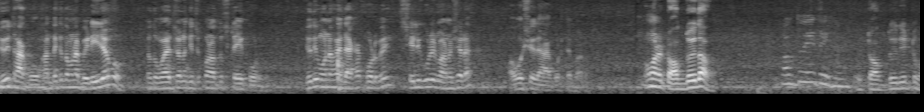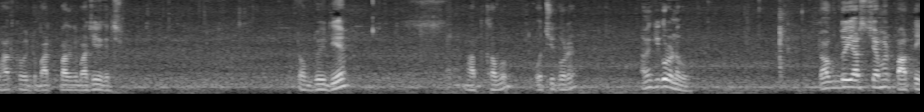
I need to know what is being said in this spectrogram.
যদি থাকো ওখান থেকে তোমরা বেরিয়ে যাব তো তোমাদের জন্য কিছুক্ষণ হয়তো স্টে করব। যদি মনে হয় দেখা করবে শিলিগুড়ির মানুষেরা অবশ্যই দেখা করতে পারো। আমার টক দই দাও। টক দই তো এখানে। টক দই দিয়ে একটু ভাত খাব একটু ভাত বাঁচিয়ে রেখেছি। টক দই দিয়ে ভাত খাব কচি করে। আমি কি করে নেব? টক দই আসছে আমার পাতে।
